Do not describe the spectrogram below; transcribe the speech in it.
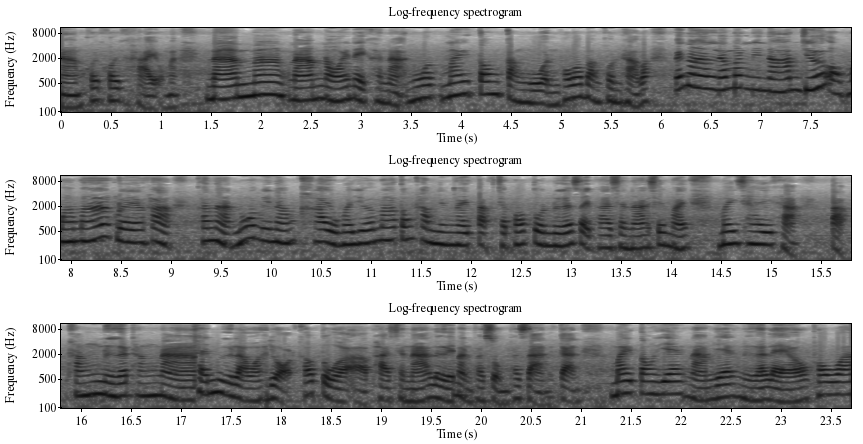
น้ำค่อยๆคายออกมา น้ำมากน้ำน้อยในขณะนวดไม่ต้องกังวล เพราะว่าบางคนถามว่าไม่นานแล้วมันมีน้ำเยอะออกมามากเลยอะค่ะ ขนาดนวดมีน้ำคายออกมาเยอะมากต้องทำยังไงตักเฉพาะตัวเนื้อใส่ภาชนะใช่ไหมไม่ใช่ค่ะ ตักทั้งเนื้อทั้งน้ำใช้มือเราหยอดเข้าตัวภาชนะเลยมันผสมผสานกัน ไม่ต้องแยกน้ำแยกเนื้อแล้ว เพราะว่า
